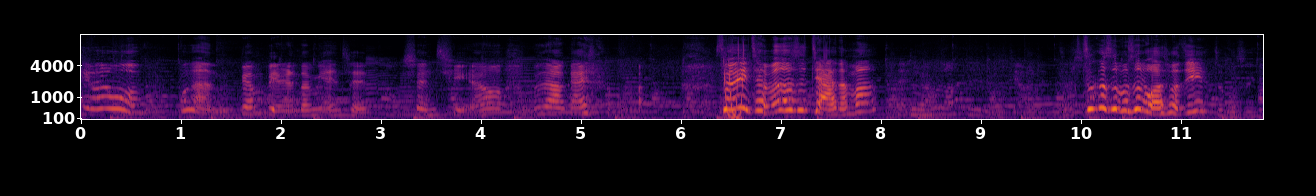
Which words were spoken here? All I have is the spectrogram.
因为我不敢跟别人的面前生气，然后不知道该怎么办，所以全部都是假的吗？对，全部都是假的。这个是不是我的手机？这不是你的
